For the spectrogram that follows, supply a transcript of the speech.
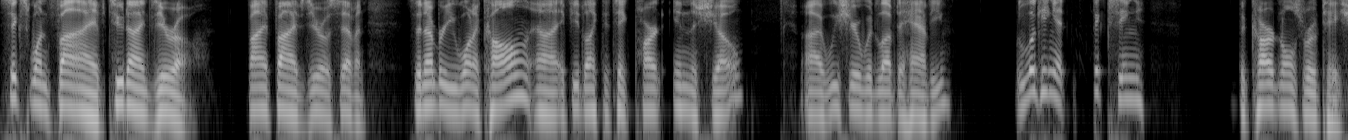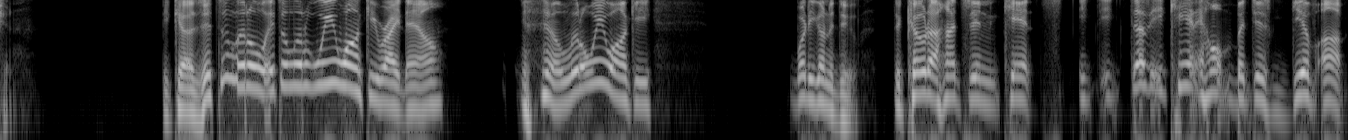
615-290-5507. It's the number you want to call uh, if you'd like to take part in the show. Uh, we sure would love to have you. We're looking at fixing the Cardinals rotation because it's a little it's a little wee wonky right now. a little wee wonky. What are you going to do? Dakota Hudson can't it, it does it can't help but just give up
